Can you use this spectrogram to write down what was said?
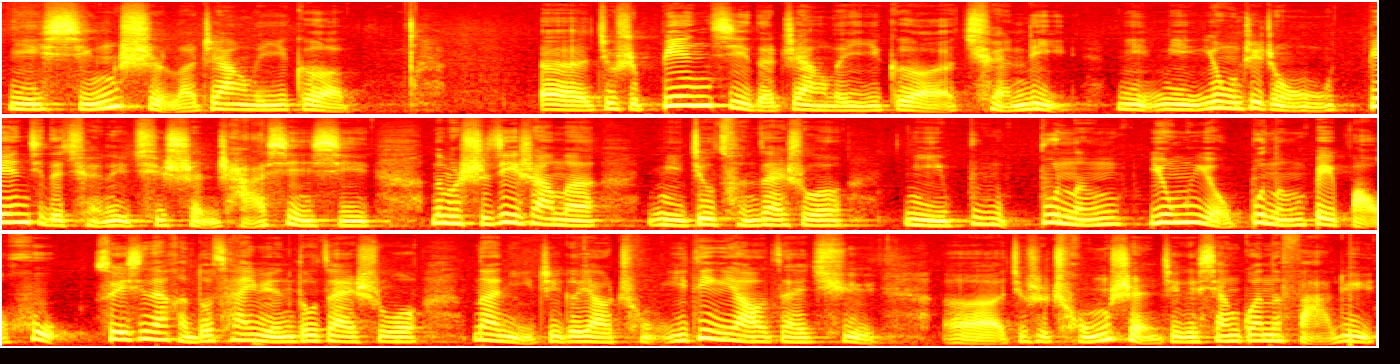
你行使了这样的一个呃就是编辑的这样的一个权利。你你用这种编辑的权利去审查信息，那么实际上呢，你就存在说你不不能拥有，不能被保护。所以现在很多参议员都在说，那你这个要重，一定要再去。呃，就是重审这个相关的法律，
